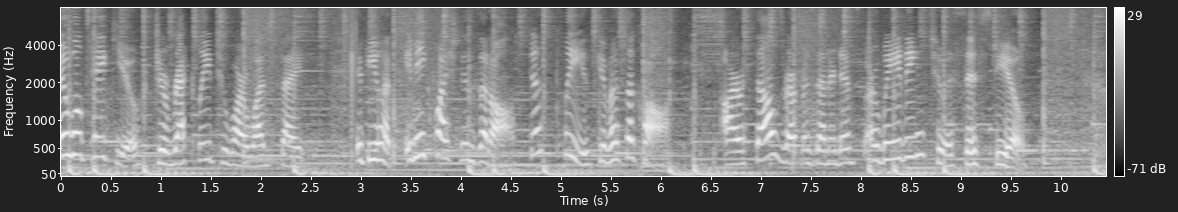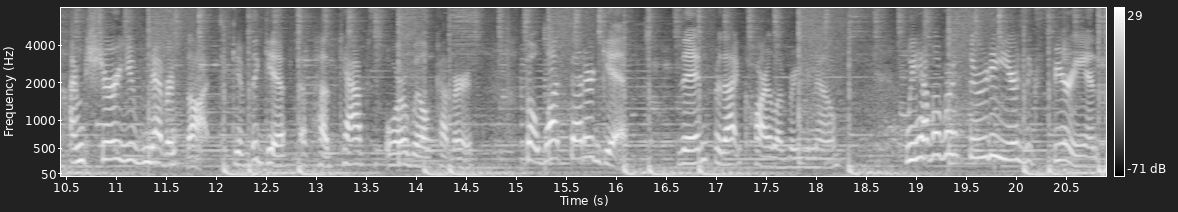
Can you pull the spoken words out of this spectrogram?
It will take you directly to our website. If you have any questions at all, just please give us a call our sales representatives are waiting to assist you. I'm sure you've never thought to give the gift of hubcaps or wheel covers, but what better gift than for that car lover you know? We have over 30 years experience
